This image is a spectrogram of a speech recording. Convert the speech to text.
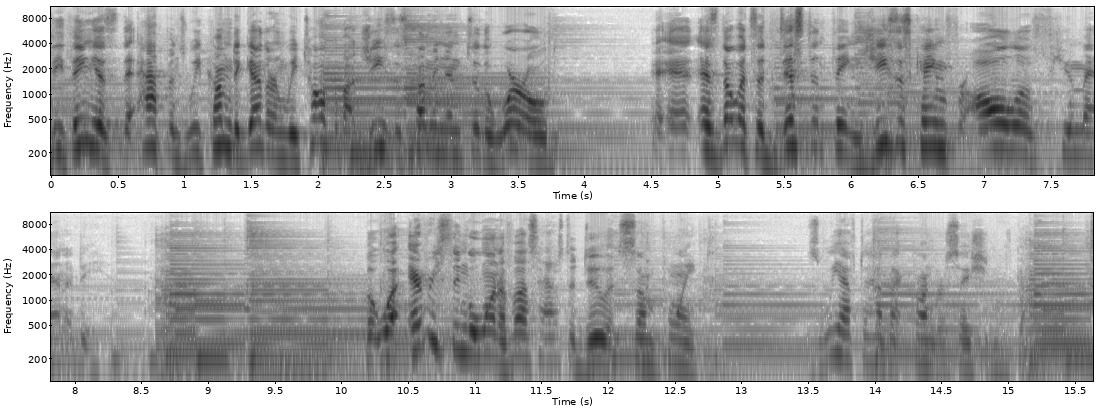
the thing is that happens, we come together and we talk about Jesus coming into the world as though it's a distant thing. Jesus came for all of humanity. But what every single one of us has to do at some point is we have to have that conversation with God.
